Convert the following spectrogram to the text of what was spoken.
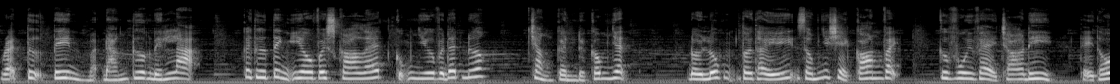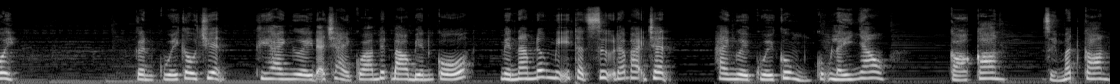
Red tự tin mà đáng thương đến lạ. Cái thứ tình yêu với Scarlett cũng như với đất nước chẳng cần được công nhận. Đôi lúc tôi thấy giống như trẻ con vậy, cứ vui vẻ cho đi, thế thôi. Gần cuối câu chuyện, khi hai người đã trải qua biết bao biến cố, miền Nam nước Mỹ thật sự đã bại trận. Hai người cuối cùng cũng lấy nhau, có con, rồi mất con.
